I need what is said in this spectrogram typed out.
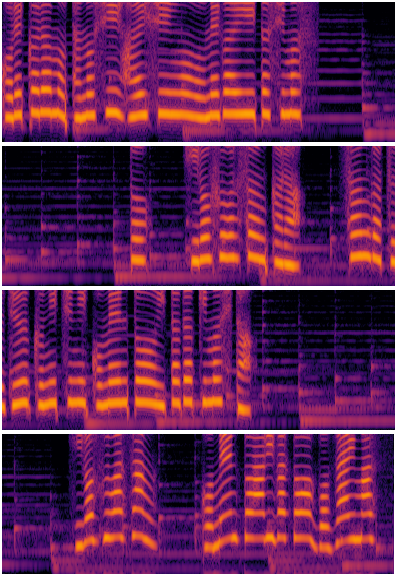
これからも楽しい配信をお願いいたします。とひろふわさんから3月19日にコメントをいただきました。ひろふわさん、コメントありがとうございます。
